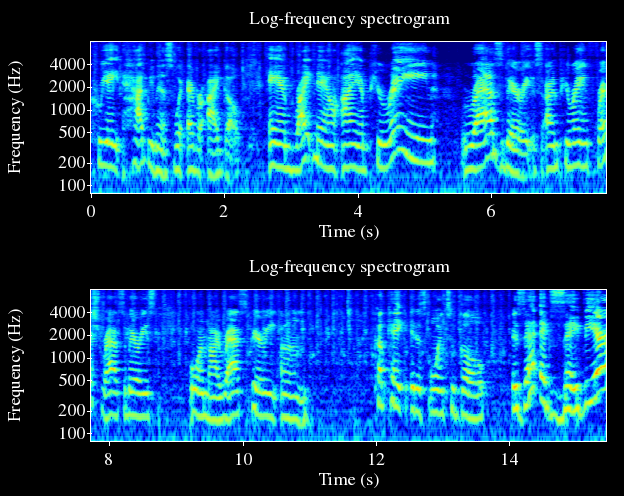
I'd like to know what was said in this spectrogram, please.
create happiness wherever I go. And right now I am pureeing raspberries. I'm pureeing fresh raspberries for my raspberry um, cupcake. It is going to go, is that Xavier?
